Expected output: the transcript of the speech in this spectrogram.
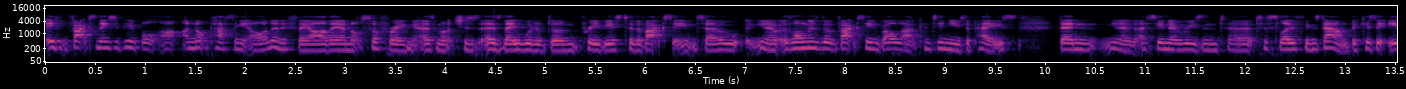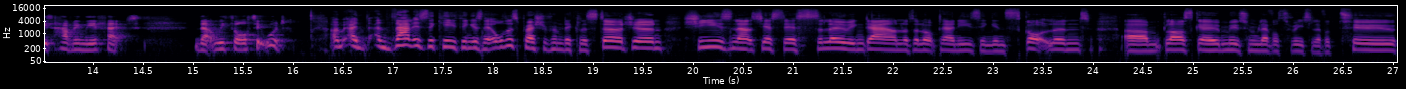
if vaccinated people are, are not passing it on and if they are they are not suffering as much as, as they would have done previous to the vaccine. So you know as long as the vaccine rollout continues apace then you know i see no reason to to slow things down because it is having the effect that we thought it would um, and, and that is the key thing, isn't it? All this pressure from Nicola Sturgeon. She's announced yesterday a slowing down of the lockdown easing in Scotland. Um, Glasgow moves from level three to level two,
